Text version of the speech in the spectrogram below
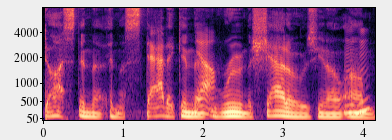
dust and the and the static in that Yeah. Mm-hmm. room, the shadows, you know. Um,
